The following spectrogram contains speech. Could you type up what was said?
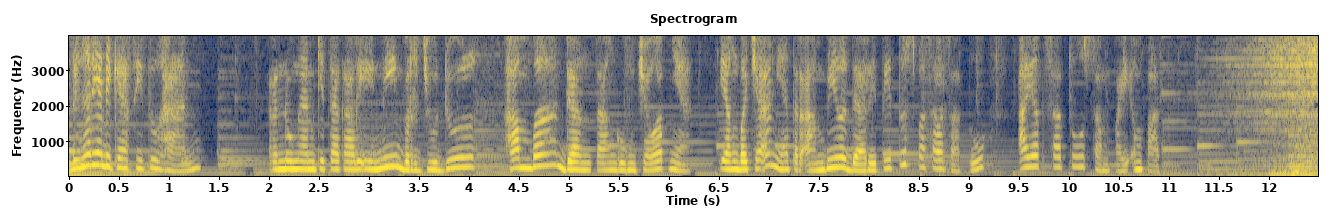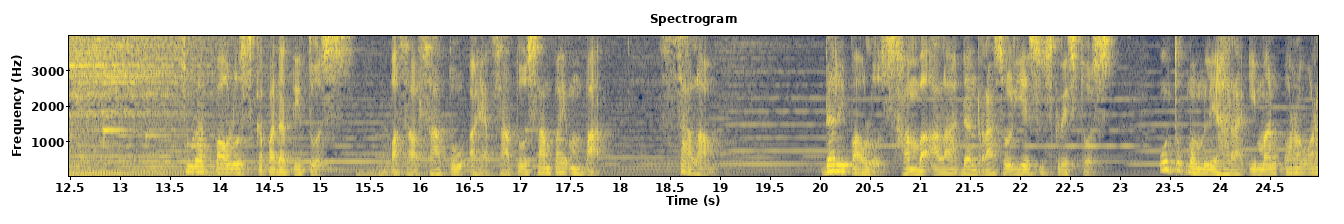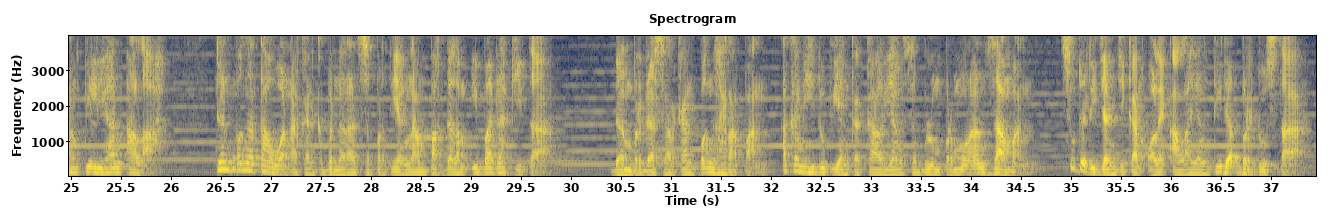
Pendengar yang dikasih Tuhan, renungan kita kali ini berjudul Hamba dan Tanggung Jawabnya yang bacaannya terambil dari Titus pasal 1 ayat 1 sampai 4. Surat Paulus kepada Titus pasal 1 ayat 1 sampai 4. Salam. Dari Paulus, hamba Allah dan Rasul Yesus Kristus, untuk memelihara iman orang-orang pilihan Allah dan pengetahuan akan kebenaran seperti yang nampak dalam ibadah kita, dan berdasarkan pengharapan akan hidup yang kekal yang sebelum permulaan zaman sudah dijanjikan oleh Allah yang tidak berdusta,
